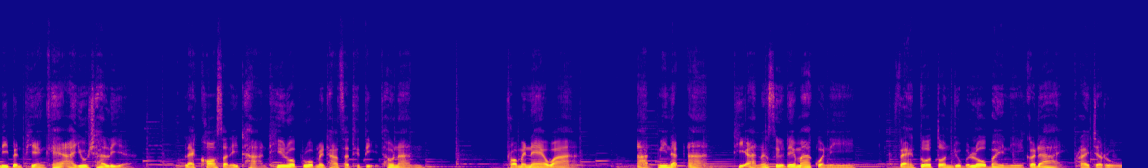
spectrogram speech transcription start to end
นี่เป็นเพียงแค่อายุเฉลี่ย และข้อสันนิษฐานที่รวบรวมในทางสถิติเท่านั้น เพราะไม่แน่ว่า อาจมีนักอ่านที่อ่านหนังสือได้มากกว่านี้ แฝงตัวตนอยู่บนโลกใบนี้ก็ได้ ใครจะรู้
